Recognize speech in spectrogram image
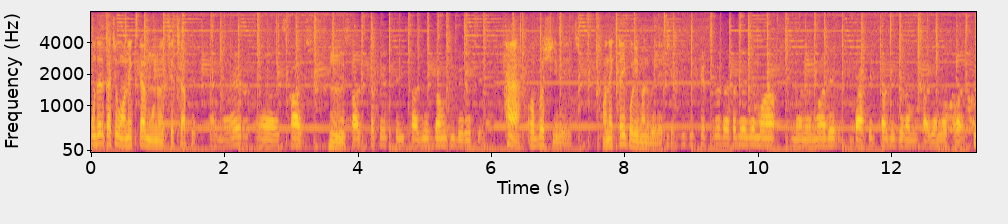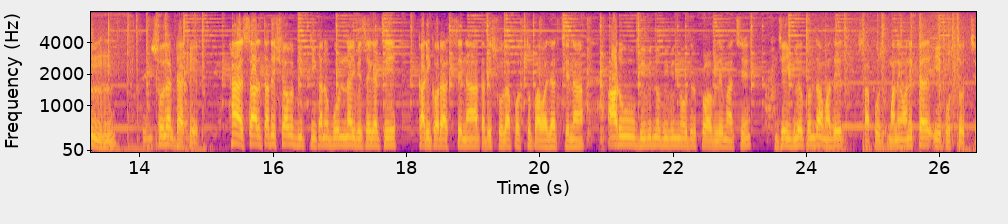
ওদের কাছে অনেকটা মনে হচ্ছে চাপের। আর মায়ের সাজ হুম। যে সাজ থাকে সেই সাজের দাম কি বেড়েছে? হ্যাঁ অবশ্যই বেড়েছে। অনেকটাই পরিমাণ বেড়েছে। কিছু ক্ষেত্রে দেখা যায় যে মা মানে মাদের ডাকের সাজে যেরকম সাজানো হয় হুম হুম। সোলার ঢাকের। হ্যাঁ স্যার তাদের সব বিক্রি কারণ বন্যায় বেঁচে গেছে কারিগর আসছে না তাদের সোলাপত্র পাওয়া যাচ্ছে না আরও বিভিন্ন বিভিন্ন ওদের প্রবলেম আছে যেইগুলো কিন্তু আমাদের সাপোজ মানে অনেকটা এ করতে হচ্ছে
